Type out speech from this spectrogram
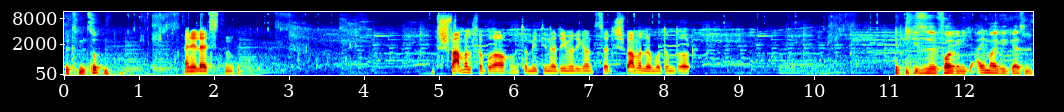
Willst du mit Suppen? Meine letzten Schwammerl verbrauchen, damit ich nicht immer die ganze Zeit die Schwammerl um und umtrage. Ich hab diese Folge nicht einmal gegessen.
